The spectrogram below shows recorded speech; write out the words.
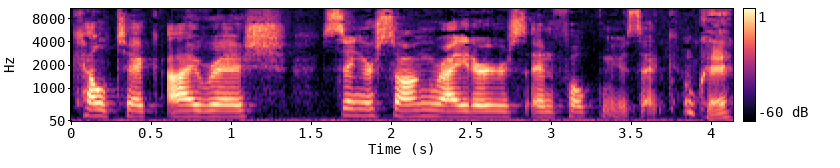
Celtic, Irish, singer songwriters, and folk music. Okay.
